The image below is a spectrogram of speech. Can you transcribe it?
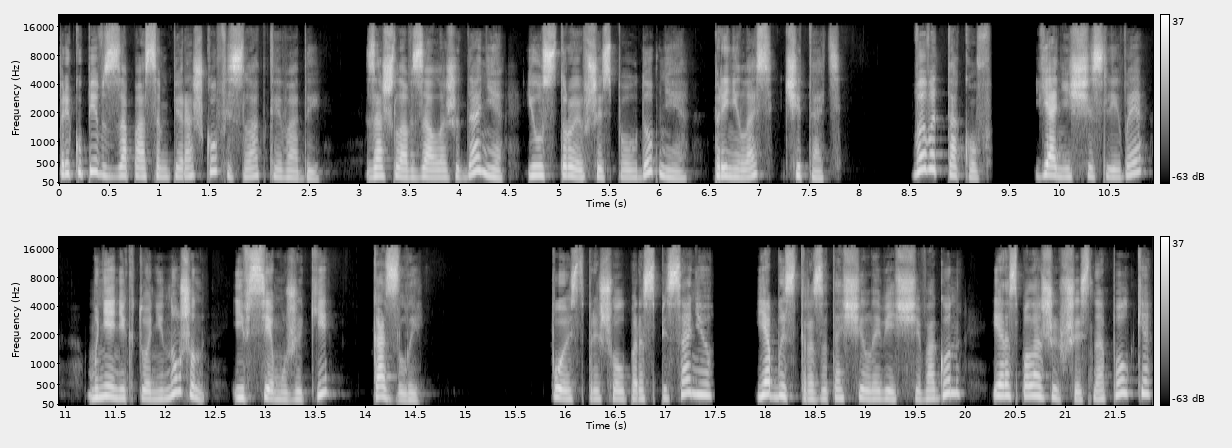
прикупив с запасом пирожков и сладкой воды. Зашла в зал ожидания и, устроившись поудобнее, принялась читать. Вывод таков. Я несчастливая, мне никто не нужен, и все мужики – козлы. Поезд пришел по расписанию, я быстро затащила вещи в вагон и, расположившись на полке,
